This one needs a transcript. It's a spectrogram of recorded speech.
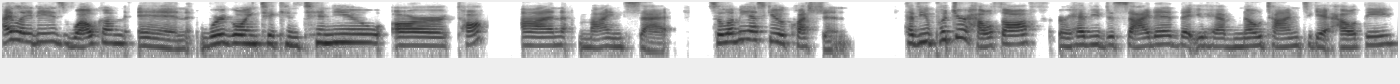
Hi, ladies. Welcome in. We're going to continue our talk on mindset. So, let me ask you a question Have you put your health off, or have you decided that you have no time to get healthy?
